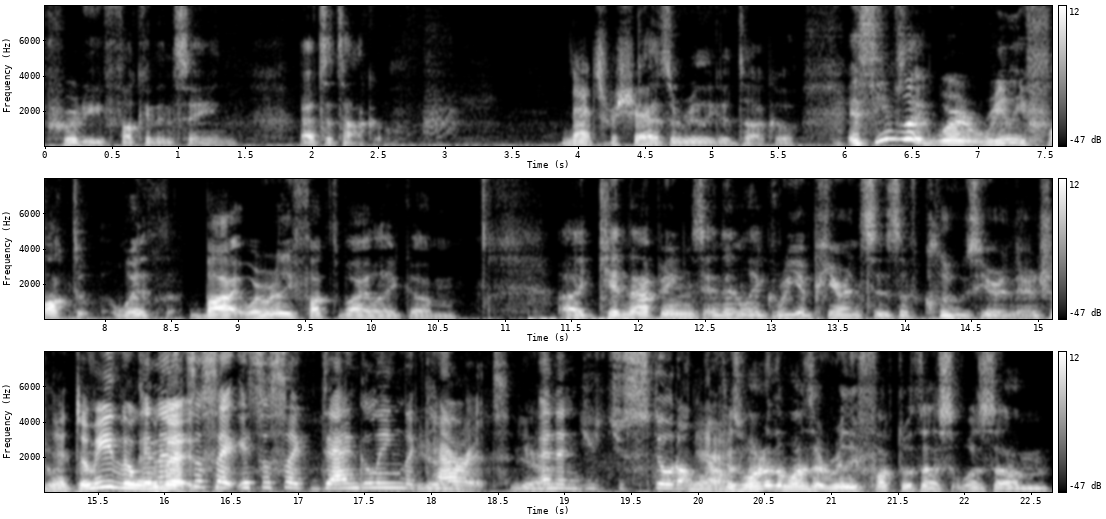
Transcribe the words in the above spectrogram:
pretty fucking insane. That's a taco. That's for sure. That's a really good taco. It seems like we're really fucked with by we're really fucked by like um uh, kidnappings and then like reappearances of clues here and there and shit yeah, like to me the And then the- it's just like it's just like dangling the Yeah, carrot, yeah. and then you just still don't Yeah. know. Because one of the ones that really fucked with us was um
